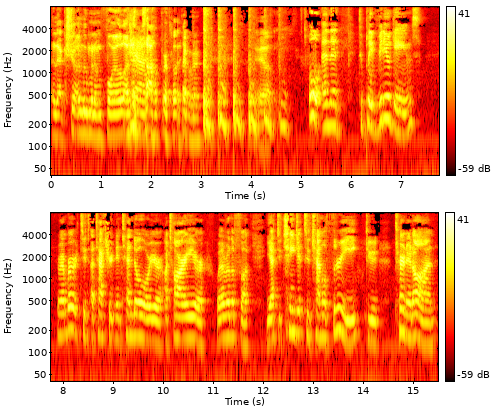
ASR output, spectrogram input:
an extra aluminum foil on Yeah. the top or whatever. yeah. Oh, and then to play video games, remember to attach your Nintendo or your Atari or whatever the fuck, you have to change it to channel three to turn it on.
